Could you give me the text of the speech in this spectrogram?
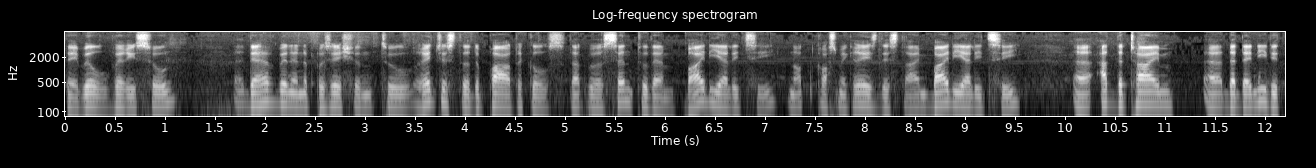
they will very soon. Uh, they have been in a position to register the particles that were sent to them by the LHC, not cosmic rays this time, by the LHC uh, at the time uh, that they needed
